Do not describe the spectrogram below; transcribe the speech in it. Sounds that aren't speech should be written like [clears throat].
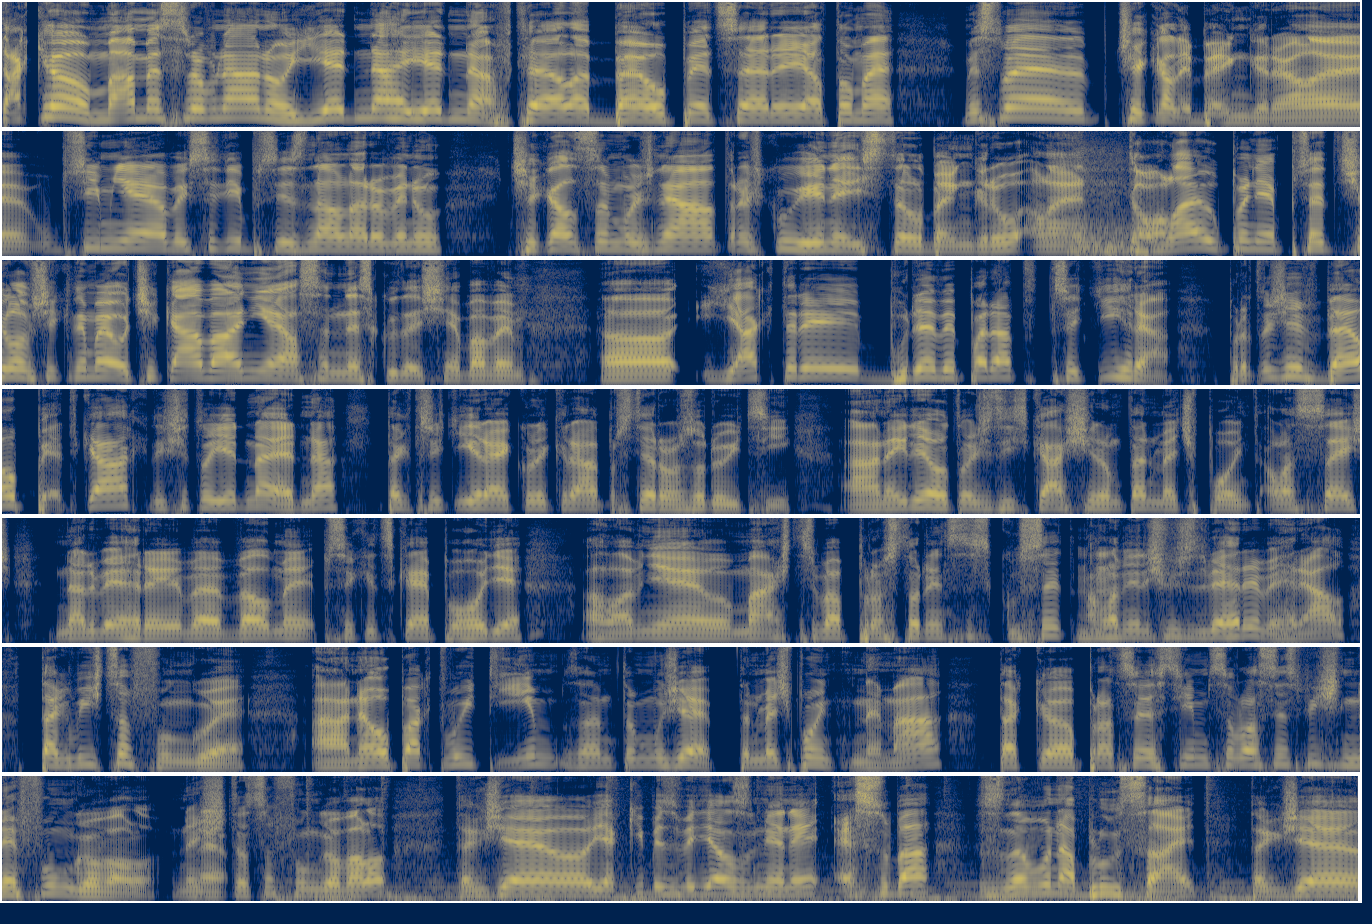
Tak jo, máme srovnáno 1-1 v téhle BO5 sérii a Tome, my jsme čekali banger, ale upřímně, abych se ti přiznal na rovinu, čekal jsem možná trošku jiný styl bangeru, ale tohle úplně předčilo všechny moje očekávání a já se neskutečně bavím. Uh, jak tedy bude vypadat třetí hra? Protože v BO5, když je to jedna jedna, tak třetí hra je kolikrát prostě rozhodující. A nejde o to, že získáš jenom ten match point, ale seš na dvě hry ve velmi psychické pohodě a hlavně máš třeba prostor něco zkusit mm-hmm. a mhm. hlavně když už dvě hry vyhrál, tak víš, co funguje. A naopak tvůj tým, vzhledem tomu, že ten match point nemá, tak uh, pracuje s tím, co vlastně spíš nefungovalo, než yeah. to, co fungovalo. Takže uh, jaký bys viděl změny? Esuba znovu na blue side, takže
